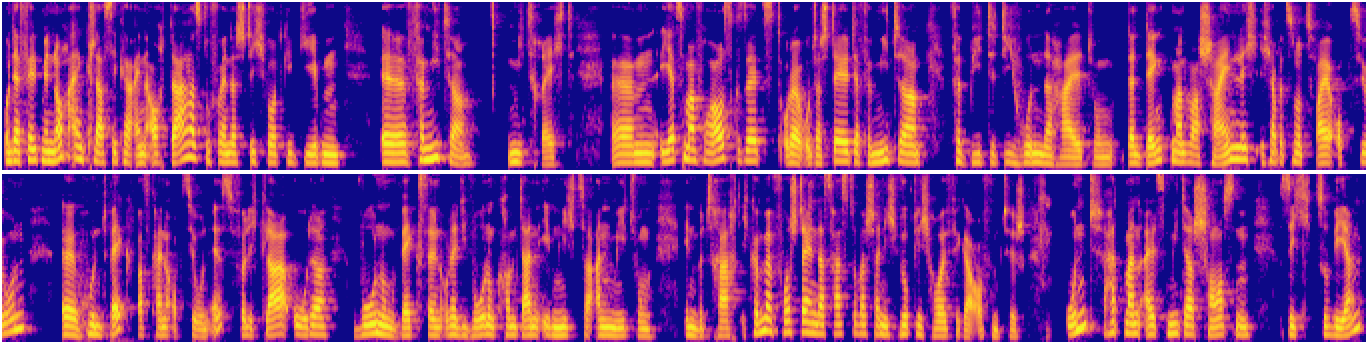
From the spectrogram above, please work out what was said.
Und da fällt mir noch ein Klassiker ein. Auch da hast du vorhin das Stichwort gegeben, äh, Vermieter. Mietrecht. Ähm, jetzt mal vorausgesetzt oder unterstellt, der Vermieter verbietet die Hundehaltung. Dann denkt man wahrscheinlich, ich habe jetzt nur zwei Optionen, äh, Hund weg, was keine Option ist, völlig klar, oder Wohnung wechseln oder die Wohnung kommt dann eben nicht zur Anmietung in Betracht. Ich könnte mir vorstellen, das hast du wahrscheinlich wirklich häufiger auf dem Tisch. Und hat man als Mieter Chancen, sich zu wehren?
